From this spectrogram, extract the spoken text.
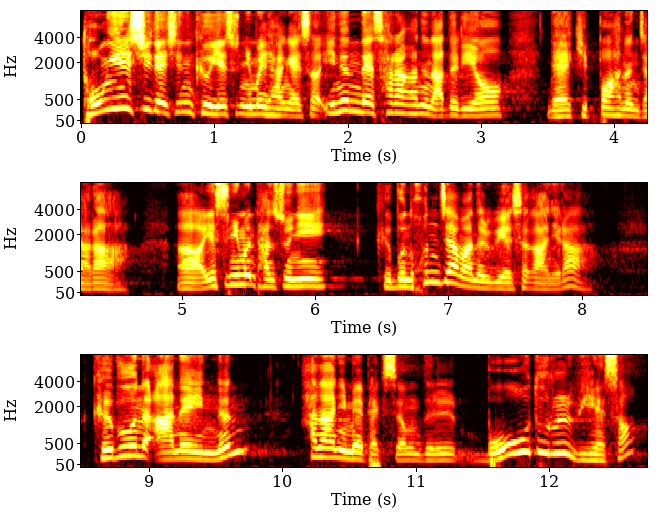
동일시 되신 그 예수님을 향해서 이는 내 사랑하는 아들이요 내 기뻐하는 자라. 아, 예수님은 단순히 그분 혼자만을 위해서가 아니라 그분 안에 있는 하나님의 백성들 모두를 위해서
